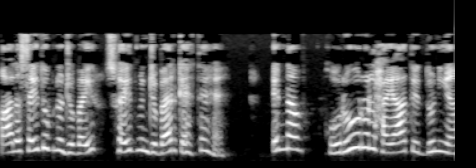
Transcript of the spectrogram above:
قال سعید بن جبیر، سعید بن جبیر کہتے ہیں، ان غرور الحیات دنیا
